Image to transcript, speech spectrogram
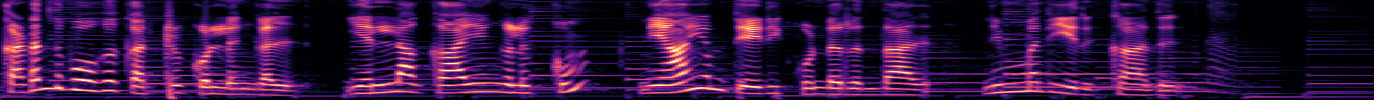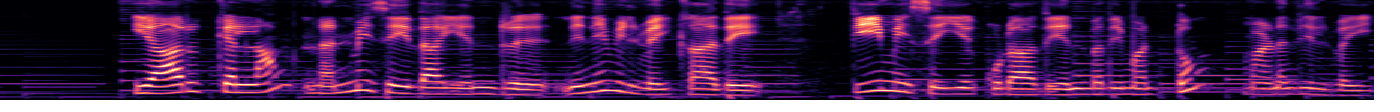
கடந்து போக கற்றுக்கொள்ளுங்கள். எல்லா காயங்களுக்கும் நியாயம் தேடிக் கொண்டிருந்தால் நிம்மதி இருக்காது. யாருக்கெல்லாம் நன்மை செய்தாய் என்று நினைவில் வைக்காதே. தீமை செய்யக்கூடாது என்பதை மட்டும் மனதில் வை.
